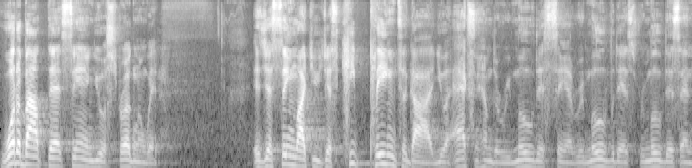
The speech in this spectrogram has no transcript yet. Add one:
What about that sin you are struggling with? It just seems like you just keep pleading to God. You are asking Him to remove this sin, remove this, remove this. And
